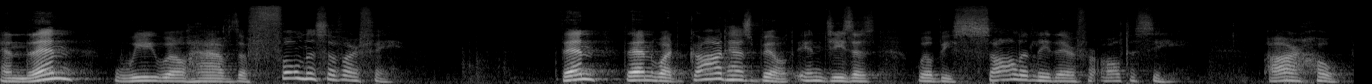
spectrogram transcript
And then we will have the fullness of our faith. Then, then what God has built in Jesus will be solidly there for all to see. Our hope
